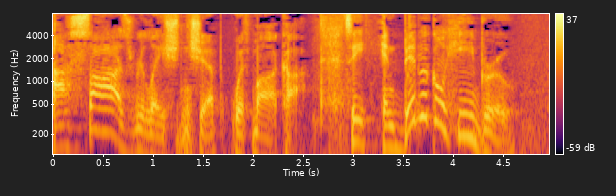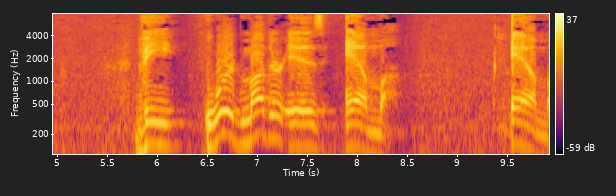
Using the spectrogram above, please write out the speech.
Asa's relationship with Maacah? See, in biblical Hebrew, the word mother is Em. Em.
